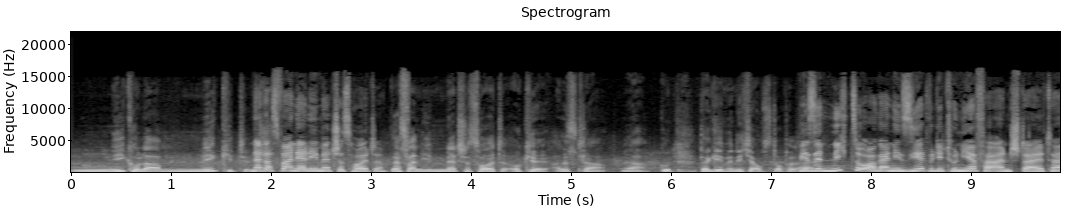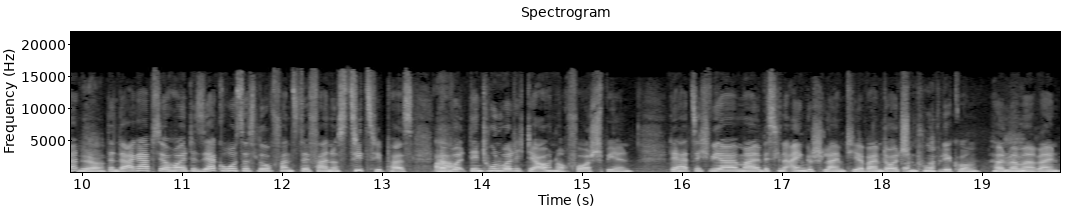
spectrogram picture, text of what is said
Nikola Mekitic. Na, das waren ja die Matches heute. das waren die Matches heute. Okay, alles klar. Ja, gut. Dann gehen wir nicht aufs Doppel Wir ein. sind nicht so organisiert wie die Turnierveranstalter, Ja. denn da gab es ja heute sehr großes Lob von Stefanos Tsitsipas. Ah. Den Ton wollte ich dir auch noch vorspielen. Der hat sich wieder mal ein bisschen eingeschleimt hier beim deutschen Publikum. Hören wir mal rein.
